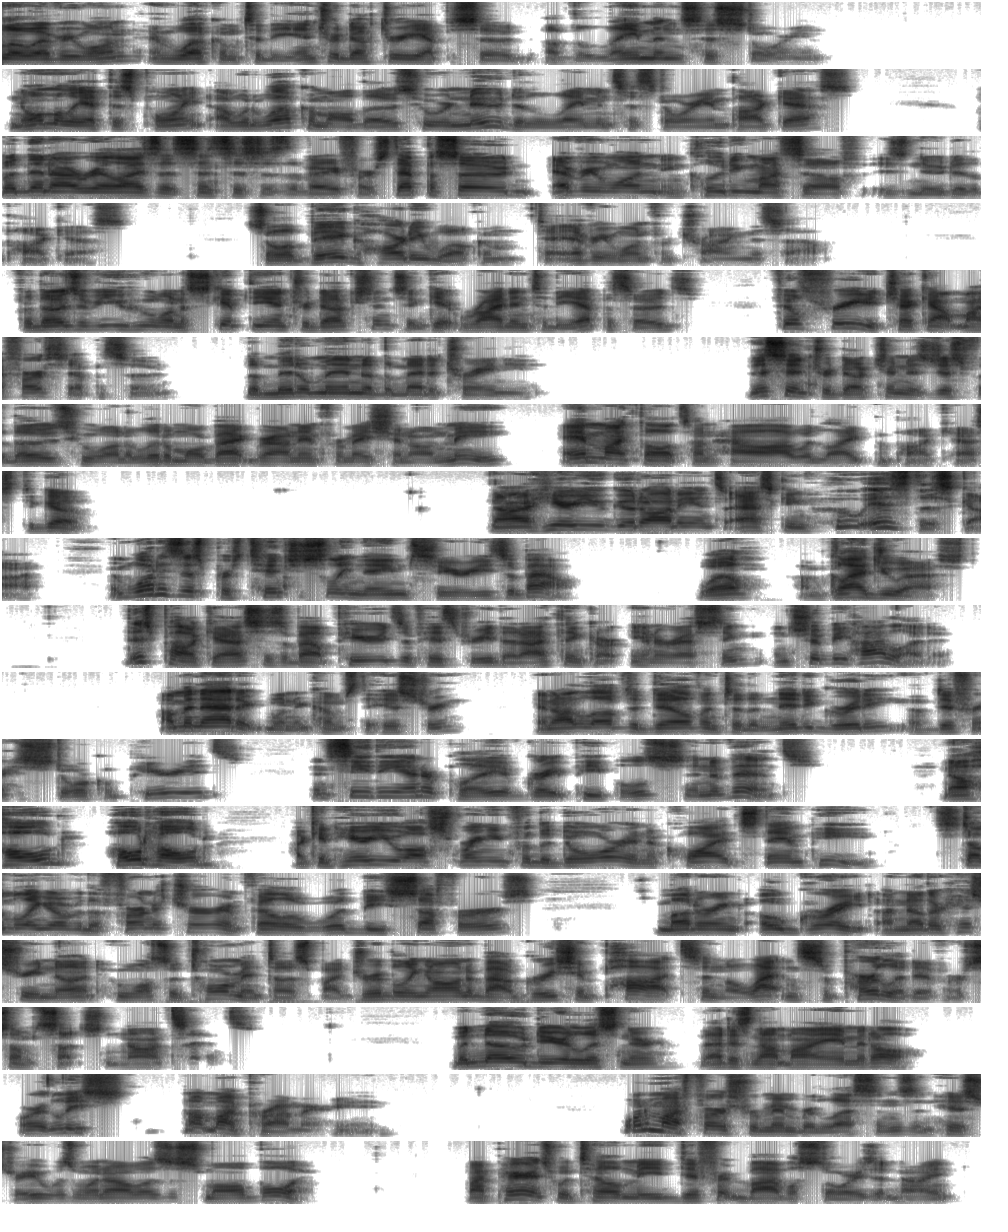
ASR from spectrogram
Hello, everyone, and welcome to the introductory episode of The Layman's Historian. Normally, at this point, I would welcome all those who are new to the Layman's Historian podcast, but then I realized that since this is the very first episode, everyone, including myself, is new to the podcast. So, a big, hearty welcome to everyone for trying this out. For those of you who want to skip the introductions and get right into the episodes, feel free to check out my first episode, The Middlemen of the Mediterranean. This introduction is just for those who want a little more background information on me and my thoughts on how I would like the podcast to go. Now, I hear you, good audience, asking, who is this guy? And what is this pretentiously named series about? Well, I'm glad you asked. This podcast is about periods of history that I think are interesting and should be highlighted. I'm an addict when it comes to history, and I love to delve into the nitty gritty of different historical periods and see the interplay of great peoples and events. Now hold, hold, hold. I can hear you all springing for the door in a quiet stampede, stumbling over the furniture and fellow would be sufferers, muttering, Oh great, another history nut who wants to torment us by dribbling on about Grecian pots and the Latin superlative or some such nonsense. But no, dear listener, that is not my aim at all, or at least not my primary aim. One of my first remembered lessons in history was when I was a small boy. My parents would tell me different Bible stories at night,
